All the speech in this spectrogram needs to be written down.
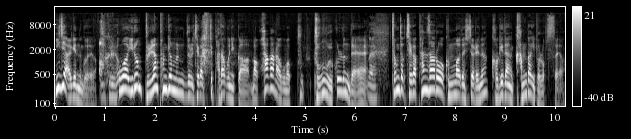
이제 알겠는 거예요. 아 그래요? 와 이런 불량 판결문들을 제가 직접 받아보니까 막 화가 나고 막 부, 부글부글 끓는데 네. 정작 제가 판사로 근무하던 시절에는 거기에 대한 감각이 별로 없었어요.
